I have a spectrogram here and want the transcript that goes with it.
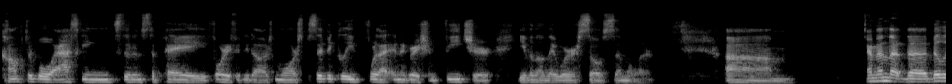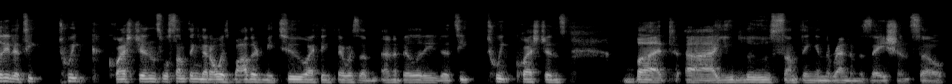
comfortable asking students to pay $40, 50 dollars more specifically for that integration feature even though they were so similar. Um, and then the, the ability to tweak questions was something that always bothered me too. I think there was a, an ability to tweak questions but uh, you lose something in the randomization. So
